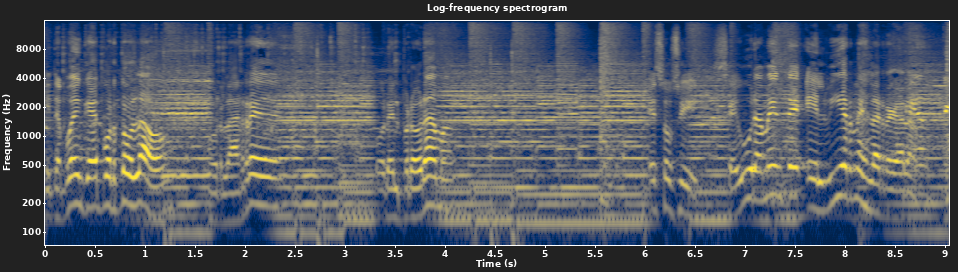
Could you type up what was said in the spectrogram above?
Y te pueden caer por todos lados, por las redes, por el programa. Eso sí, seguramente el viernes la regalamos.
